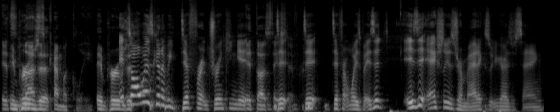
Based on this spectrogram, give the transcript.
it's Improves less it. chemically. Improves it's it. always gonna be different drinking it. It does taste di- different. di- different ways. But is it is it actually as dramatic as what you guys are saying?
